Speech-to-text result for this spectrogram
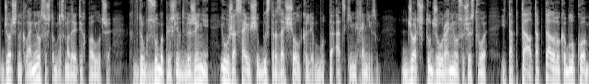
Джордж наклонился, чтобы рассмотреть их получше, как вдруг зубы пришли в движение и ужасающе быстро защелкали, будто адский механизм. Джордж тут же уронил существо и топтал, топтал его каблуком,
